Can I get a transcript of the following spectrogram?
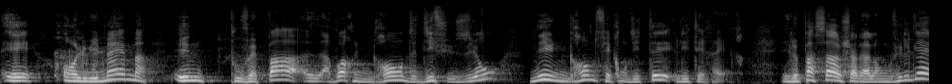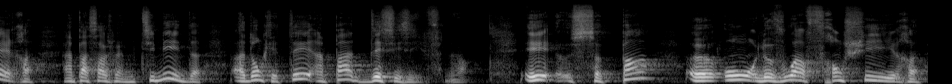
Et en lui-même, il ne pouvait pas avoir une grande diffusion ni une grande fécondité littéraire. Et le passage à la langue vulgaire, un passage même timide, a donc été un pas décisif. Et ce pas, euh, on le voit franchir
